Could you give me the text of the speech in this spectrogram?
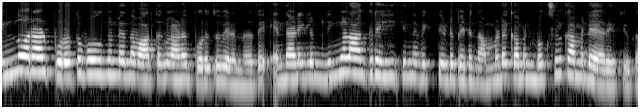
ഇന്നും ഒരാൾ പുറത്തു പോകുന്നുണ്ടെന്ന വാർത്തകളാണ് പുറത്തു വരുന്നത്. എന്താണെങ്കിലും നിങ്ങൾ ആഗ്രഹിക്കുന്ന വ്യക്തിയുടെ പേര് നമ്മുടെ കമന്റ് ബോക്സിൽ കമന്റ് അറിയിക്കുക.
